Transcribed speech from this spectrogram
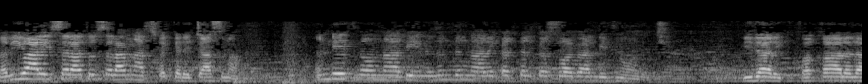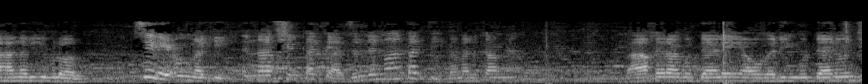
ነቢዩ ዐለይሂ ሰላቱ ወሰላምን አስፈቀደች። አስማ እንዴት ነው እናቴን ዝምድና ልቀጥል ከእሷ ጋር እንዴት ነው አለች ቢዛሊክ ፈቃለ ለሃ ነቢዩ ብሎ አሉ ሲሊ ዑመኪ እናትሽን ቀጥያት ዝምድናዋን ቀጥ በመልካም በአኼራ ጉዳይ ላይ ያው በዲን ጉዳይ ነው እንጂ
